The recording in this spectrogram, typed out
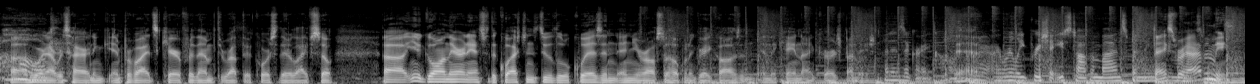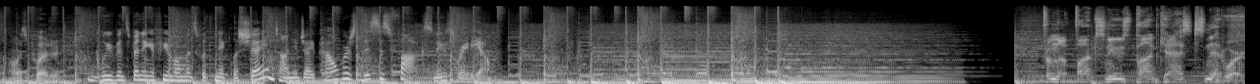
uh, who Oh, are now retired and, and provides care for them throughout the course of their life. So. Uh, you know, go on there and answer the questions, do a little quiz, and, and you're also helping a great cause in, in the Canine Courage Foundation. That is a great call. Yeah. I, I really appreciate you stopping by and spending. a Thanks few for having me. Always a pleasure. We've been spending a few moments with Nick Lachey and Tonya J. Powers. This is Fox News Radio. From the Fox News Podcasts Network.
